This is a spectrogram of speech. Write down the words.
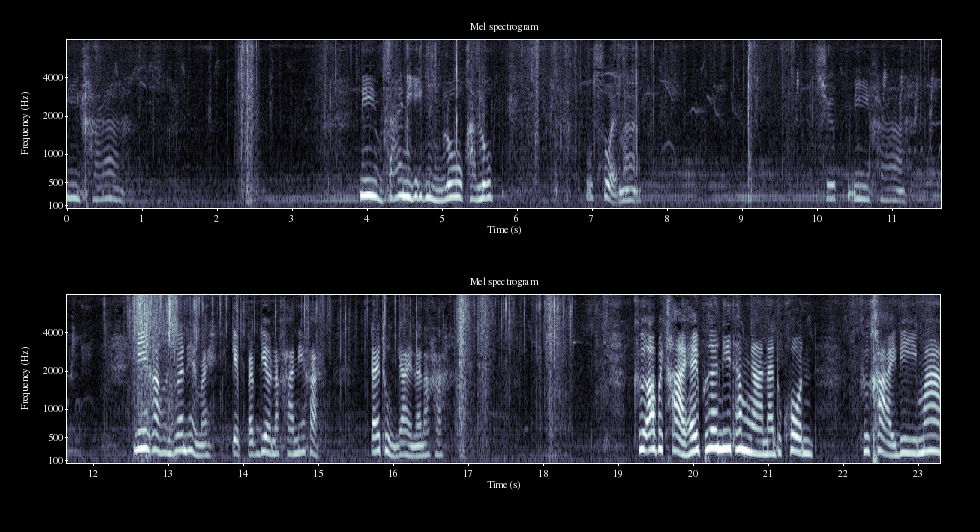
นี่ค่ะ นี่อยู่ใต้นี้อีกหนึ่งลูกค่ะ ลูก ลูกสวยมาก ชึบนี่ค่ะ นี่ค่ะเพื่อนๆเห็นไหม เก็บแป๊บเดียวนะคะ นี่ค่ะ ได้ถุงใหญ่แล้วนะคะ คือเอาไปขายให้เพื่อนที่ทำงานนะทุกคน คือขายดีมาก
